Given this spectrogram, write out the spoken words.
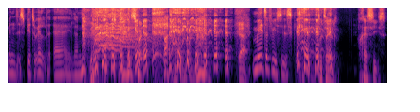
Men spirituelt er jeg i London. Ja, Metafysisk. totalt. Præcis.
